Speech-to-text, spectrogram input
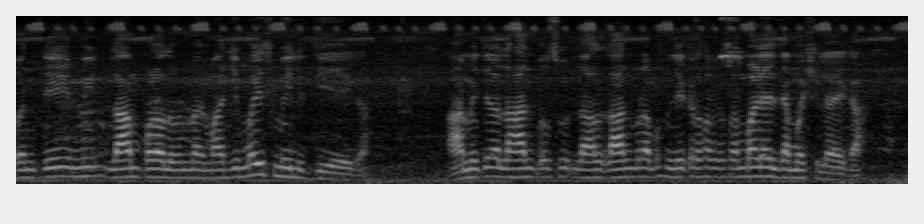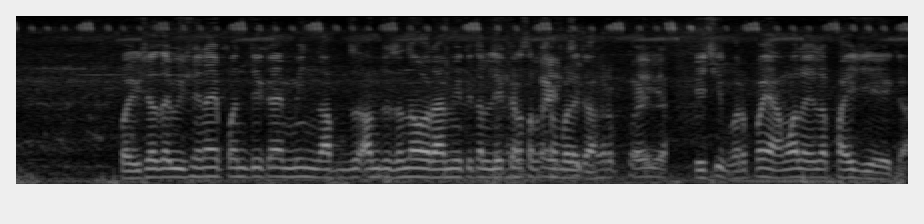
पण ते मी लांब पडालो. माझी म्हैस मेली ती आहे का? आम्ही त्याला लहानपासून लहान लहानपणापासून लेकरासारखं सांभाळेल त्या म्हशीला आहे का? पैशाचा विषय नाही पण ते काय मी आमचं जनावर आम्ही त्याला लेकरासारखं सांभाळेल का? भरपाई त्याची भरपाई आम्हाला यायला पाहिजे आहे का?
